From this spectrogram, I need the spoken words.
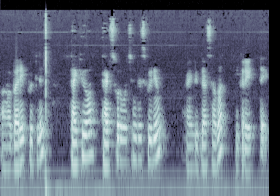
uh, very quickly. Thank you all. Thanks for watching this video and you guys have a great day.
